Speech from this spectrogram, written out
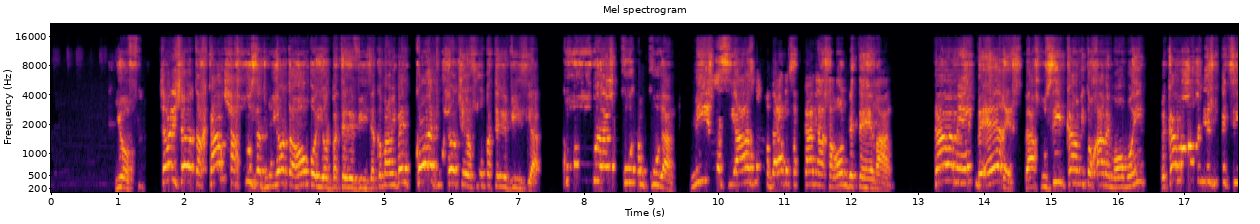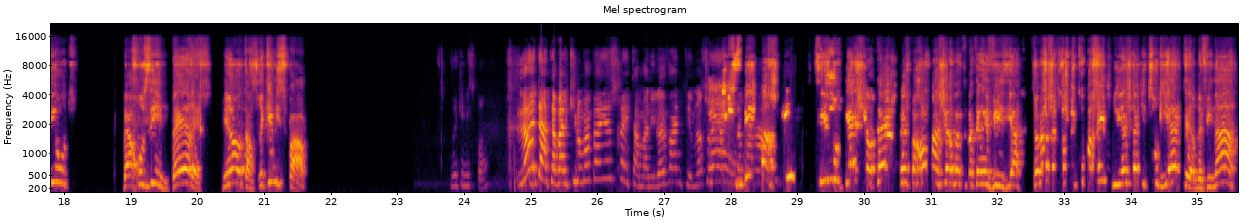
יופי. עכשיו אני שואל אותך, כמה אחוז הדמויות ההומואיות בטלוויזיה? כלומר, מבין כל הדמויות שיושבות בטלוויזיה, כולם, כולם, כולם, מהסיעה הזאת ועד השחקן האחרון בטהרן. כמה מהם בערך, באחוזים, כמה מתוכם הם הומואים, וכמה הומואים יש במציאות? באחוזים, בערך. נראה אותך, זריקי מספר. זריקי מספר. לא יודעת, אבל כאילו, מה הבעיה שלך איתם? אני לא הבנתי, הם לא שומעים תסביר לך במציאות יש יותר ויש פחות מאשר בטלוויזיה, זה אומר שהם לא מקופחים, יש להם ייצוג יתר, מבינה?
